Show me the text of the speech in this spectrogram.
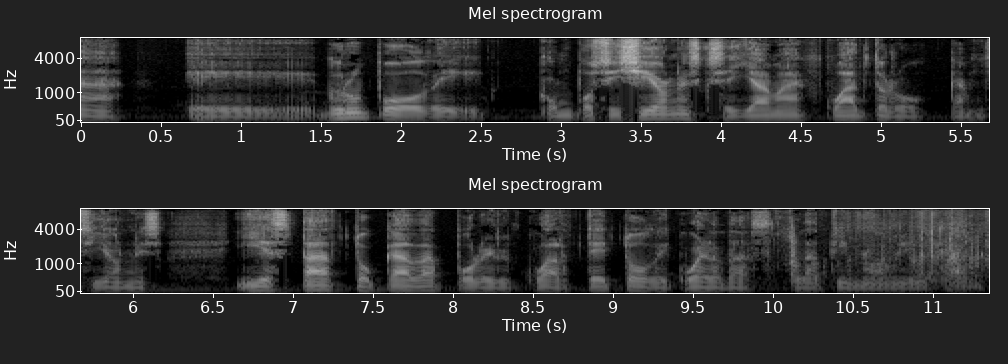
eh, grupo de composiciones que se llama Cuatro Canciones y está tocada por el Cuarteto de Cuerdas Latinoamericano.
